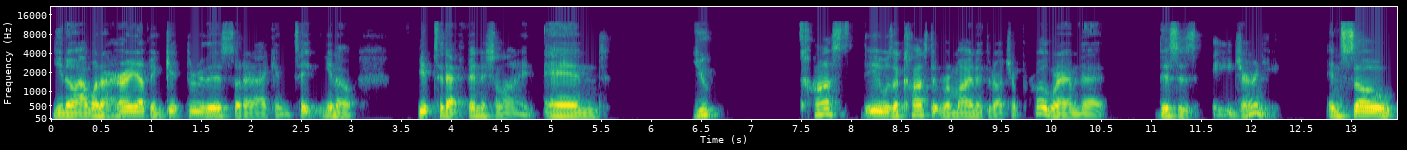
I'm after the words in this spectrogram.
you know i want to hurry up and get through this so that i can take you know get to that finish line. And you const it was a constant reminder throughout your program that this is a journey. And so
